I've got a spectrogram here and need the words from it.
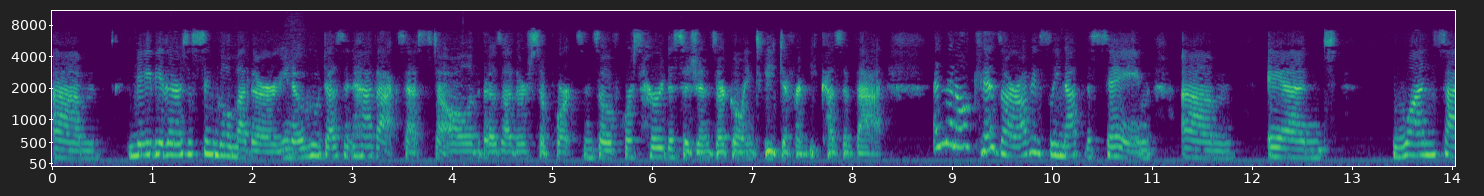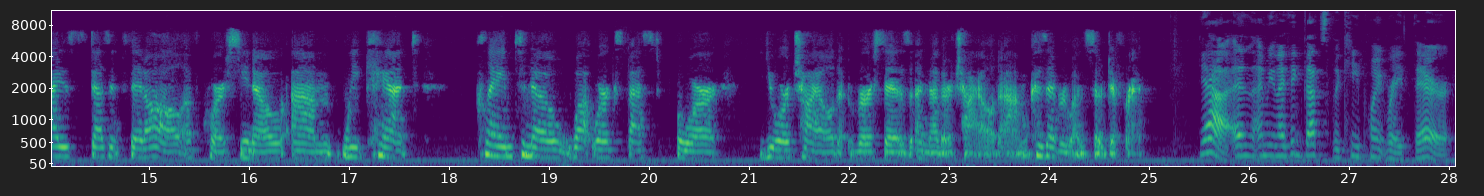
Um, maybe there's a single mother, you know, who doesn't have access to all of those other supports. And so, of course, her decisions are going to be different because of that. And then all kids are obviously not the same. Um, and one size doesn't fit all, of course, you know, um, we can't claim to know what works best for your child versus another child because um, everyone's so different. Yeah, and I mean, I think that's the key point right there.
